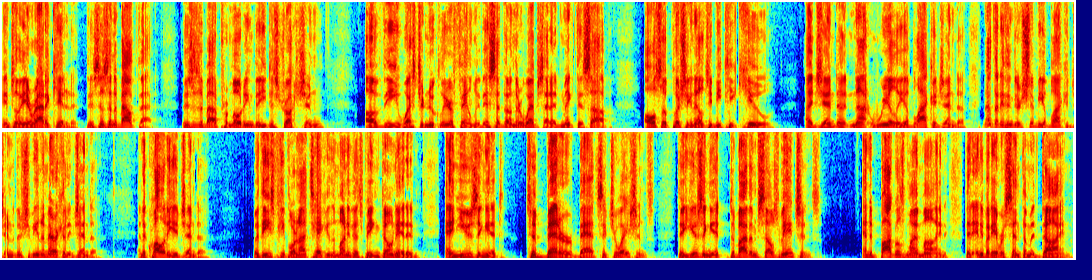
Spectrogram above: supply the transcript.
until they eradicated it. This isn't about that. This is about promoting the destruction of the Western nuclear family. They said that on their website. I'd make this up. Also pushing an LGBTQ agenda, not really a black agenda. Not that I think there should be a black agenda, there should be an American agenda, an equality agenda. But these people are not taking the money that's being donated and using it to better bad situations. They're using it to buy themselves mansions. And it boggles my mind that anybody ever sent them a dime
